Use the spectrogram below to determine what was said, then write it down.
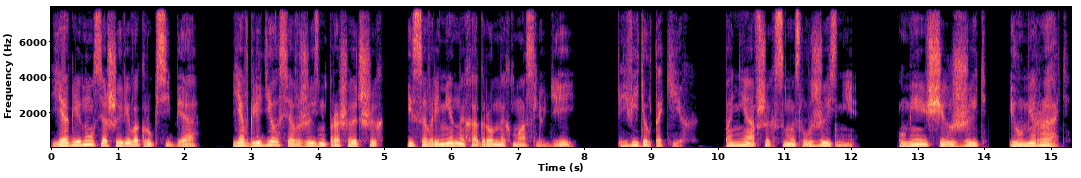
Я оглянулся шире вокруг себя, я вгляделся в жизнь прошедших и современных огромных масс людей и видел таких, понявших смысл жизни, умеющих жить и умирать,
